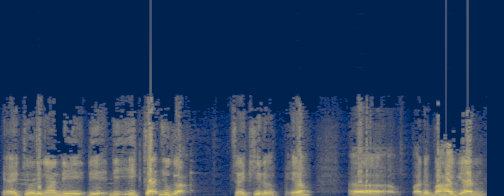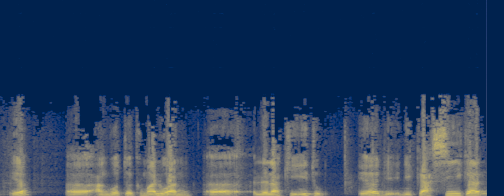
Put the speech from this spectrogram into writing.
Iaitu dengan di, di, diikat juga, saya kira, ya. Uh, pada bahagian ya uh, anggota kemaluan uh, lelaki itu, ya, di, dikasihkan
